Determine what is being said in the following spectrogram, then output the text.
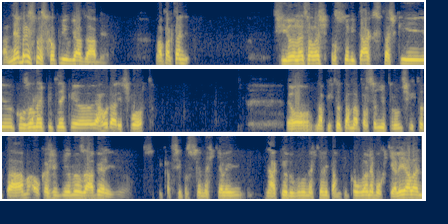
A nebyli jsme schopni udělat záběr. No a pak ten šílenec Aleš prostě vytáhl z tašky kouzelný pitlik eh, Jahoda Richford. Jo, napích to tam na poslední průč, to tam a okamžitě měl záběry. Jo. Ty kapři prostě nechtěli, z nějakého důvodu nechtěli tam ty koule, nebo chtěli, ale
